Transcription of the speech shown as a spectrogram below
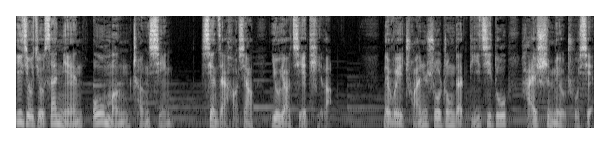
一九九三年，欧盟成型，现在好像又要解体了。那位传说中的敌基督还是没有出现。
